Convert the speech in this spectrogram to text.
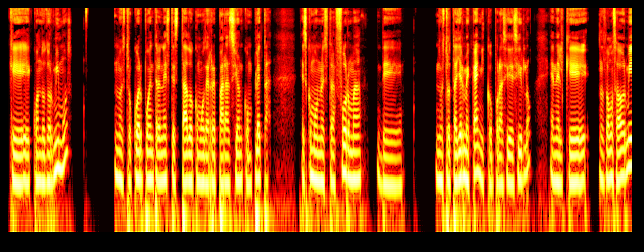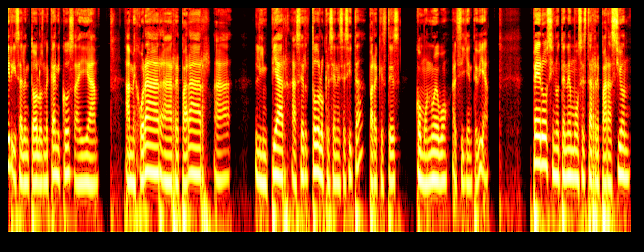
que cuando dormimos, nuestro cuerpo entra en este estado como de reparación completa. Es como nuestra forma de nuestro taller mecánico, por así decirlo, en el que nos vamos a dormir y salen todos los mecánicos ahí a a mejorar, a reparar, a limpiar, a hacer todo lo que se necesita para que estés como nuevo al siguiente día. Pero si no tenemos esta reparación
